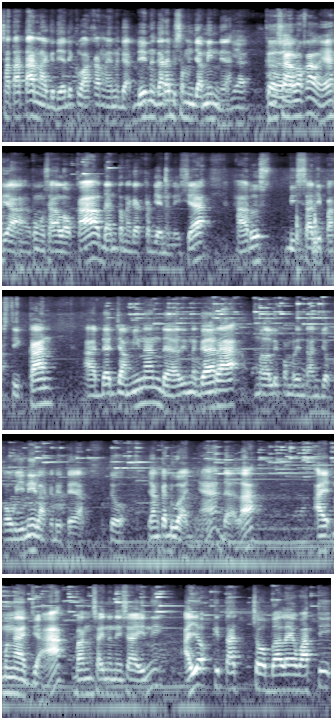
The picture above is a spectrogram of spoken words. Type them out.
catatan lah gitu ya dikeluarkan oleh negara. Di negara bisa menjamin ya. Ya, pengusaha lokal ya. Ya, pengusaha lokal dan tenaga kerja Indonesia harus bisa dipastikan ada jaminan dari negara melalui pemerintahan Jokowi inilah gitu ya. Tuh. Yang keduanya adalah mengajak bangsa Indonesia ini ayo kita coba lewati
